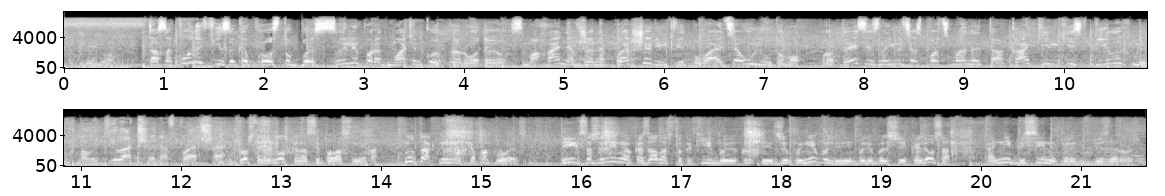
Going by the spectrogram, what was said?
сцепление лучше. Та закони фізики просто безсилі перед матінкою природою. Змагання вже не перший рік відбуваються у лютому. Проте зізнаються спортсмени, така кількість білих мух налетіла чи не вперше. Просто немножко насипала снігу. Ну так, немножко по пояс. И, к сожалению, оказалось, что какие бы крутые джипы не были, не были большие колеса, они бессильны перед бездорожьем.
